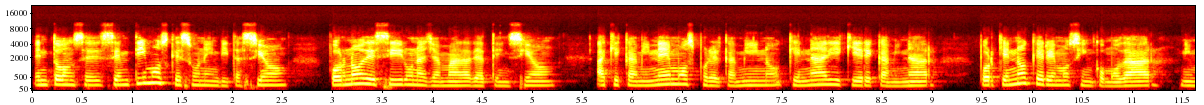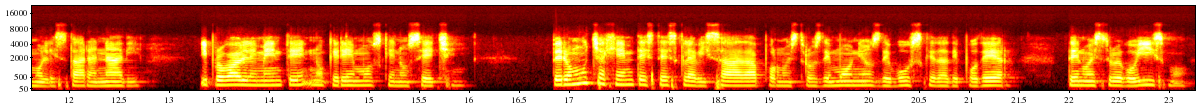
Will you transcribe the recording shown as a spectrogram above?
Entonces sentimos que es una invitación, por no decir una llamada de atención, a que caminemos por el camino que nadie quiere caminar, porque no queremos incomodar ni molestar a nadie, y probablemente no queremos que nos echen. Pero mucha gente está esclavizada por nuestros demonios de búsqueda de poder, de nuestro egoísmo,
